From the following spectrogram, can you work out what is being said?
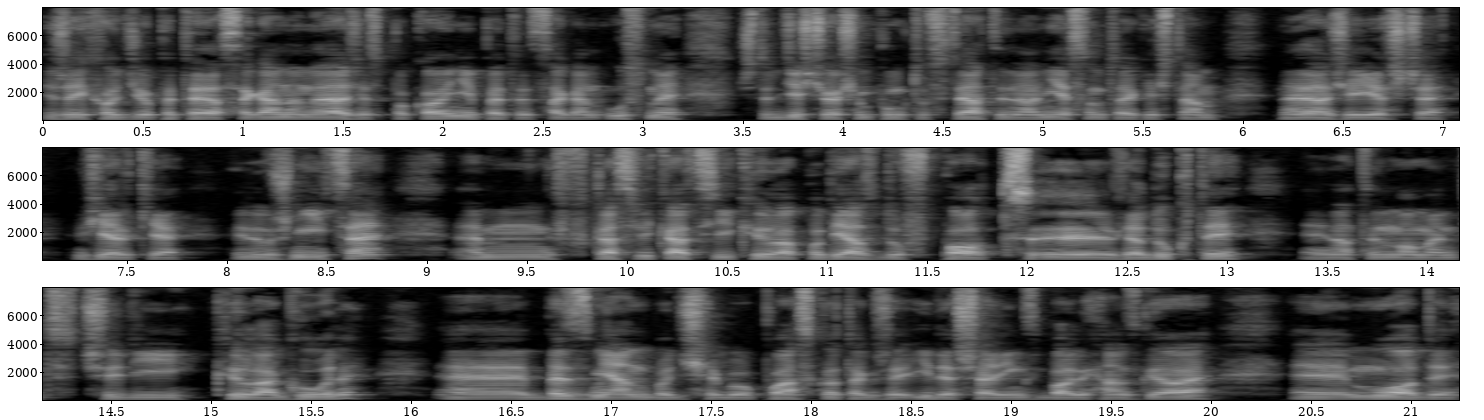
jeżeli chodzi o Petera Sagana, na razie spokojnie, Peter Sagan 8, 48 punktów straty, no ale nie są to jakieś tam na razie jeszcze wielkie różnice. W klasyfikacji króla podjazdów pod y, wiadukty y, na ten moment, czyli króla gór, e, bez zmian, bo dzisiaj było płasko, także Ide Schelling z Bory Hansgrohe. E, Młody,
